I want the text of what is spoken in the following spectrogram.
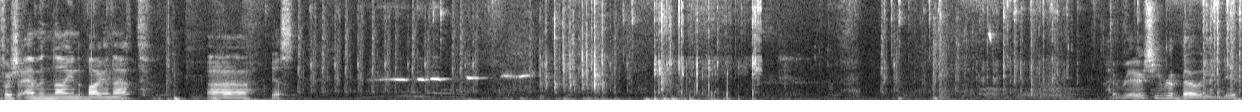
offers M9 bayonet. Uh, yes. Hiroshi Rabodi, dude.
